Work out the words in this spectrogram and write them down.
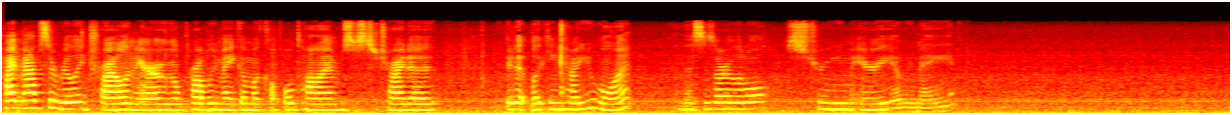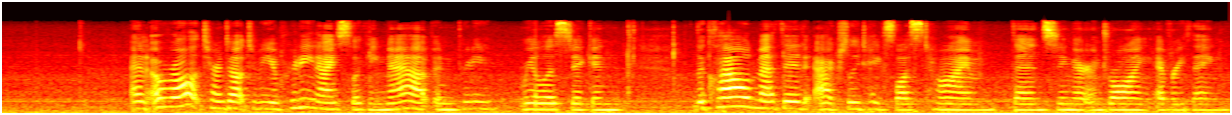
Height maps are really trial and error. You'll probably make them a couple times just to try to get it looking how you want. And this is our little stream area we made. And overall it turns out to be a pretty nice looking map and pretty realistic and the cloud method actually takes less time than sitting there and drawing everything.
